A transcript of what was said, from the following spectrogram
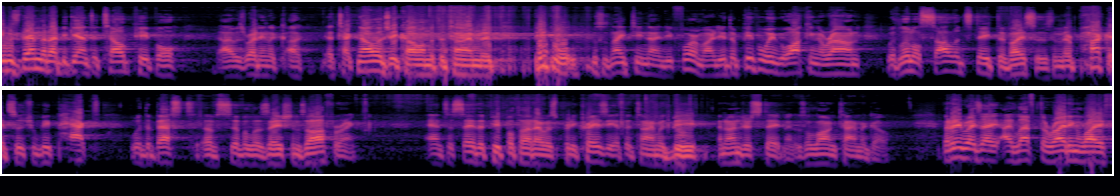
it was then that I began to tell people, I was writing a, a, a technology column at the time, that people, this is 1994, mind you, the people would be walking around with little solid state devices in their pockets, which would be packed with the best of civilization's offerings. And to say that people thought I was pretty crazy at the time would be an understatement. It was a long time ago. But anyways, I, I left the writing life,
